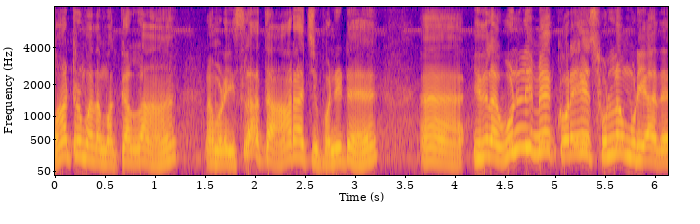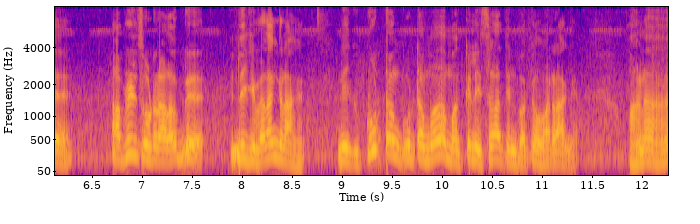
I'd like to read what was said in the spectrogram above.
மாற்று மத மக்கள்லாம் நம்முடைய இஸ்லாத்தை ஆராய்ச்சி பண்ணிவிட்டு இதில் ஒன்றுமே குறையே சொல்ல முடியாது அப்படின்னு சொல்கிற அளவுக்கு இன்றைக்கி விளங்குறாங்க. இன்றைக்கி கூட்டம் கூட்டமாக மக்கள் இஸ்லாத்தின் பக்கம் வர்றாங்க. ஆனால்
